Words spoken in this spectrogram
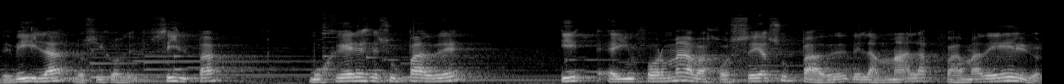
de Vila, los hijos de Silpa, mujeres de su padre, y, e informaba José a su padre de la mala fama de ellos.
